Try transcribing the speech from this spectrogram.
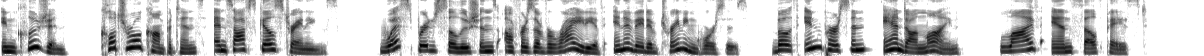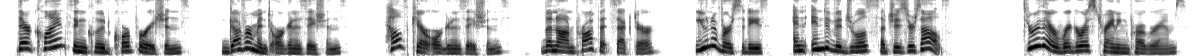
inclusion, cultural competence, and soft skills trainings. Westbridge Solutions offers a variety of innovative training courses, both in person and online, live and self paced. Their clients include corporations, government organizations, healthcare organizations, the nonprofit sector, universities, and individuals such as yourself. Through their rigorous training programs,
